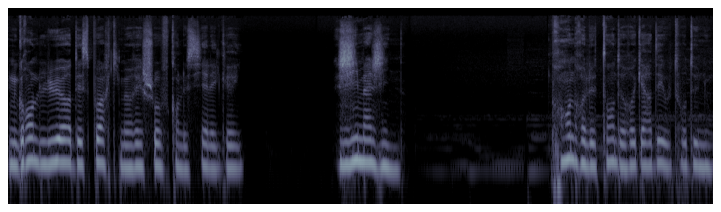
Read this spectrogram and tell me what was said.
une grande lueur d'espoir qui me réchauffe quand le ciel est gris. J'imagine prendre le temps de regarder autour de nous.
